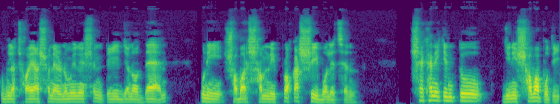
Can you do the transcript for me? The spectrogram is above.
কুমিল্লা ছয় আসনের নমিনেশনটি যেন দেন, উনি সবার সামনে প্রকাশ্যেই বলেছেন। সেখানে কিন্তু যিনি সভাপতি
